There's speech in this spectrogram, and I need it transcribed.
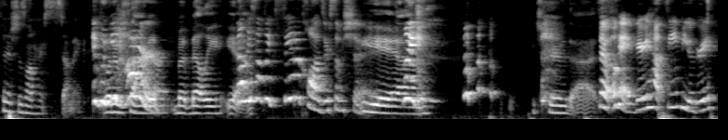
finishes on her stomach. It would be have sounded- but belly, yeah. belly sounds like Santa Claus or some shit. Yeah. Like. True that. so okay, very hot scene. Do you agree?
